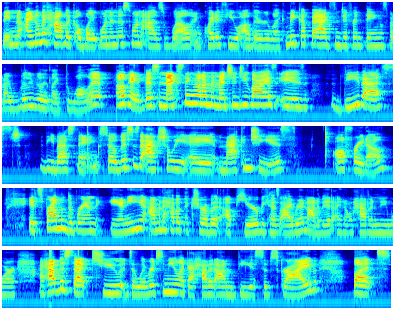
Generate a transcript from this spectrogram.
They, know, I know they have like a white one in this one as well and quite a few other like makeup bags and different things, but I really, really like the wallet. Okay, this next thing that I'm gonna mention to you guys is the best, the best thing. So this is actually a mac and cheese. Alfredo. It's from the brand Annie. I'm gonna have a picture of it up here because I ran out of it. I don't have it anymore. I have this set to deliver to me, like I have it on the subscribe, but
